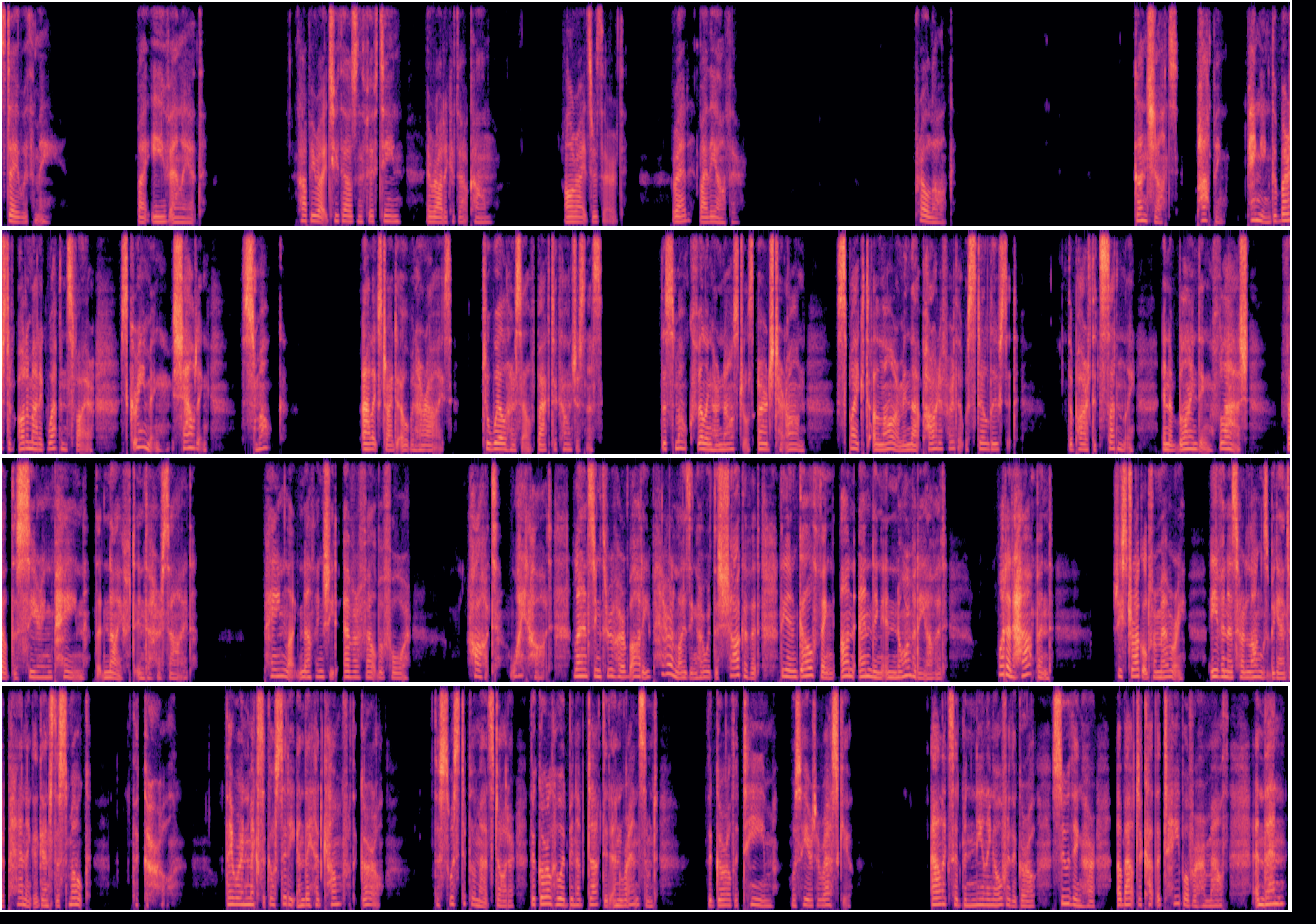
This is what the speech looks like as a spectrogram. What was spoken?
Stay With Me by Eve Elliot. Copyright 2015, erotica.com. All rights reserved. Read by the author. Prologue Gunshots, popping, pinging, the burst of automatic weapons fire, screaming, shouting, smoke. Alex tried to open her eyes, to will herself back to consciousness. The smoke filling her nostrils urged her on, spiked alarm in that part of her that was still lucid, the part that suddenly, in a blinding flash, felt the searing pain that knifed into her side. Pain like nothing she'd ever felt before. Hot, white hot, lancing through her body, paralyzing her with the shock of it, the engulfing, unending enormity of it. What had happened? She struggled for memory, even as her lungs began to panic against the smoke. The girl. They were in Mexico City, and they had come for the girl. The Swiss diplomat's daughter, the girl who had been abducted and ransomed, the girl the team was here to rescue. Alex had been kneeling over the girl, soothing her, about to cut the tape over her mouth, and then.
